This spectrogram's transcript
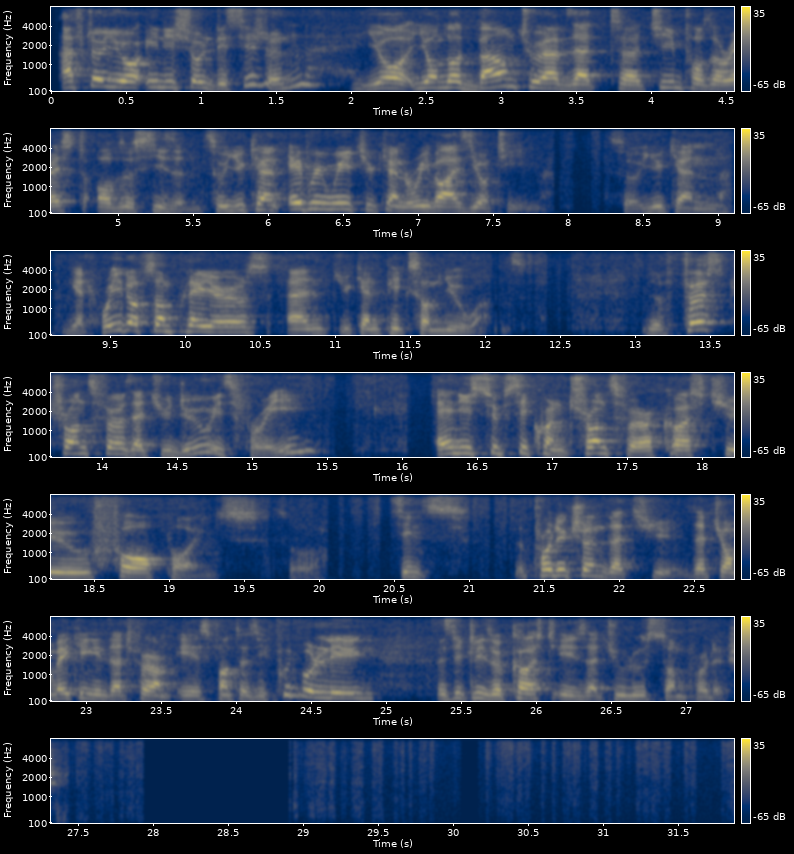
after your initial decision, you're you're not bound to have that uh, team for the rest of the season. So you can every week you can revise your team. So you can get rid of some players and you can pick some new ones. The first transfer that you do is free. Any subsequent transfer costs you four points. So since the production that you that you're making in that firm is fantasy football league, basically the cost is that you lose some production.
